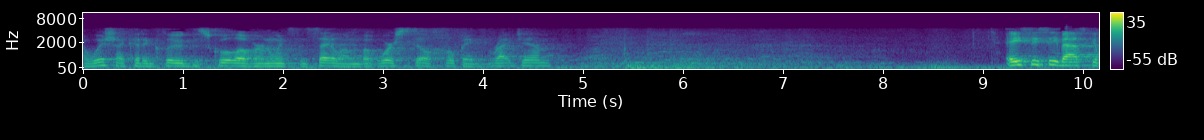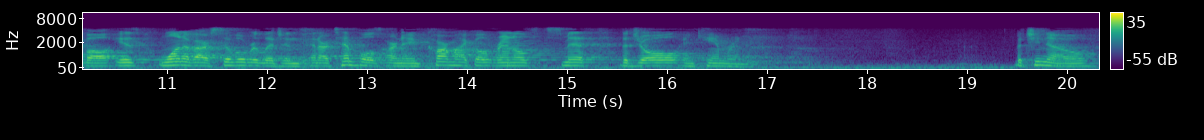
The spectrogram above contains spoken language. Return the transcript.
I wish I could include the school over in Winston-Salem, but we're still hoping. Right, Jim? ACC basketball is one of our civil religions, and our temples are named Carmichael, Reynolds, Smith, the Joel, and Cameron. But you know,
